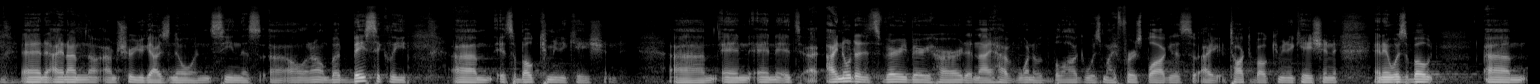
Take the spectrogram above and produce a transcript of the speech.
Mm-hmm. And, and I'm, not, I'm sure you guys know and seen this uh, all around, but basically, um, it's about communication. Um, and and it's I know that it's very very hard. And I have one of the blog was my first blog. Is I talked about communication, and it was about um,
